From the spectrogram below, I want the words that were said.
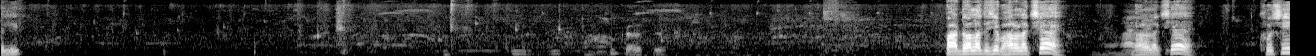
এ- পা ডলা দিছে, ভালো লাগছে? ভালো লাগছে? খুশি?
